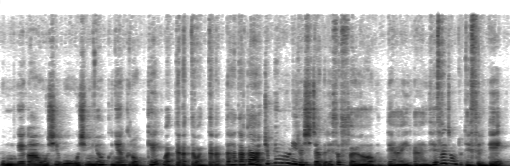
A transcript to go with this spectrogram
몸무게가 55, 56 그냥 그렇게 왔다 갔다 왔다 갔다 하다가 쇼핑몰 일을 시작을 했었어요. 그때 아이가 한 3살 정도 됐을 때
